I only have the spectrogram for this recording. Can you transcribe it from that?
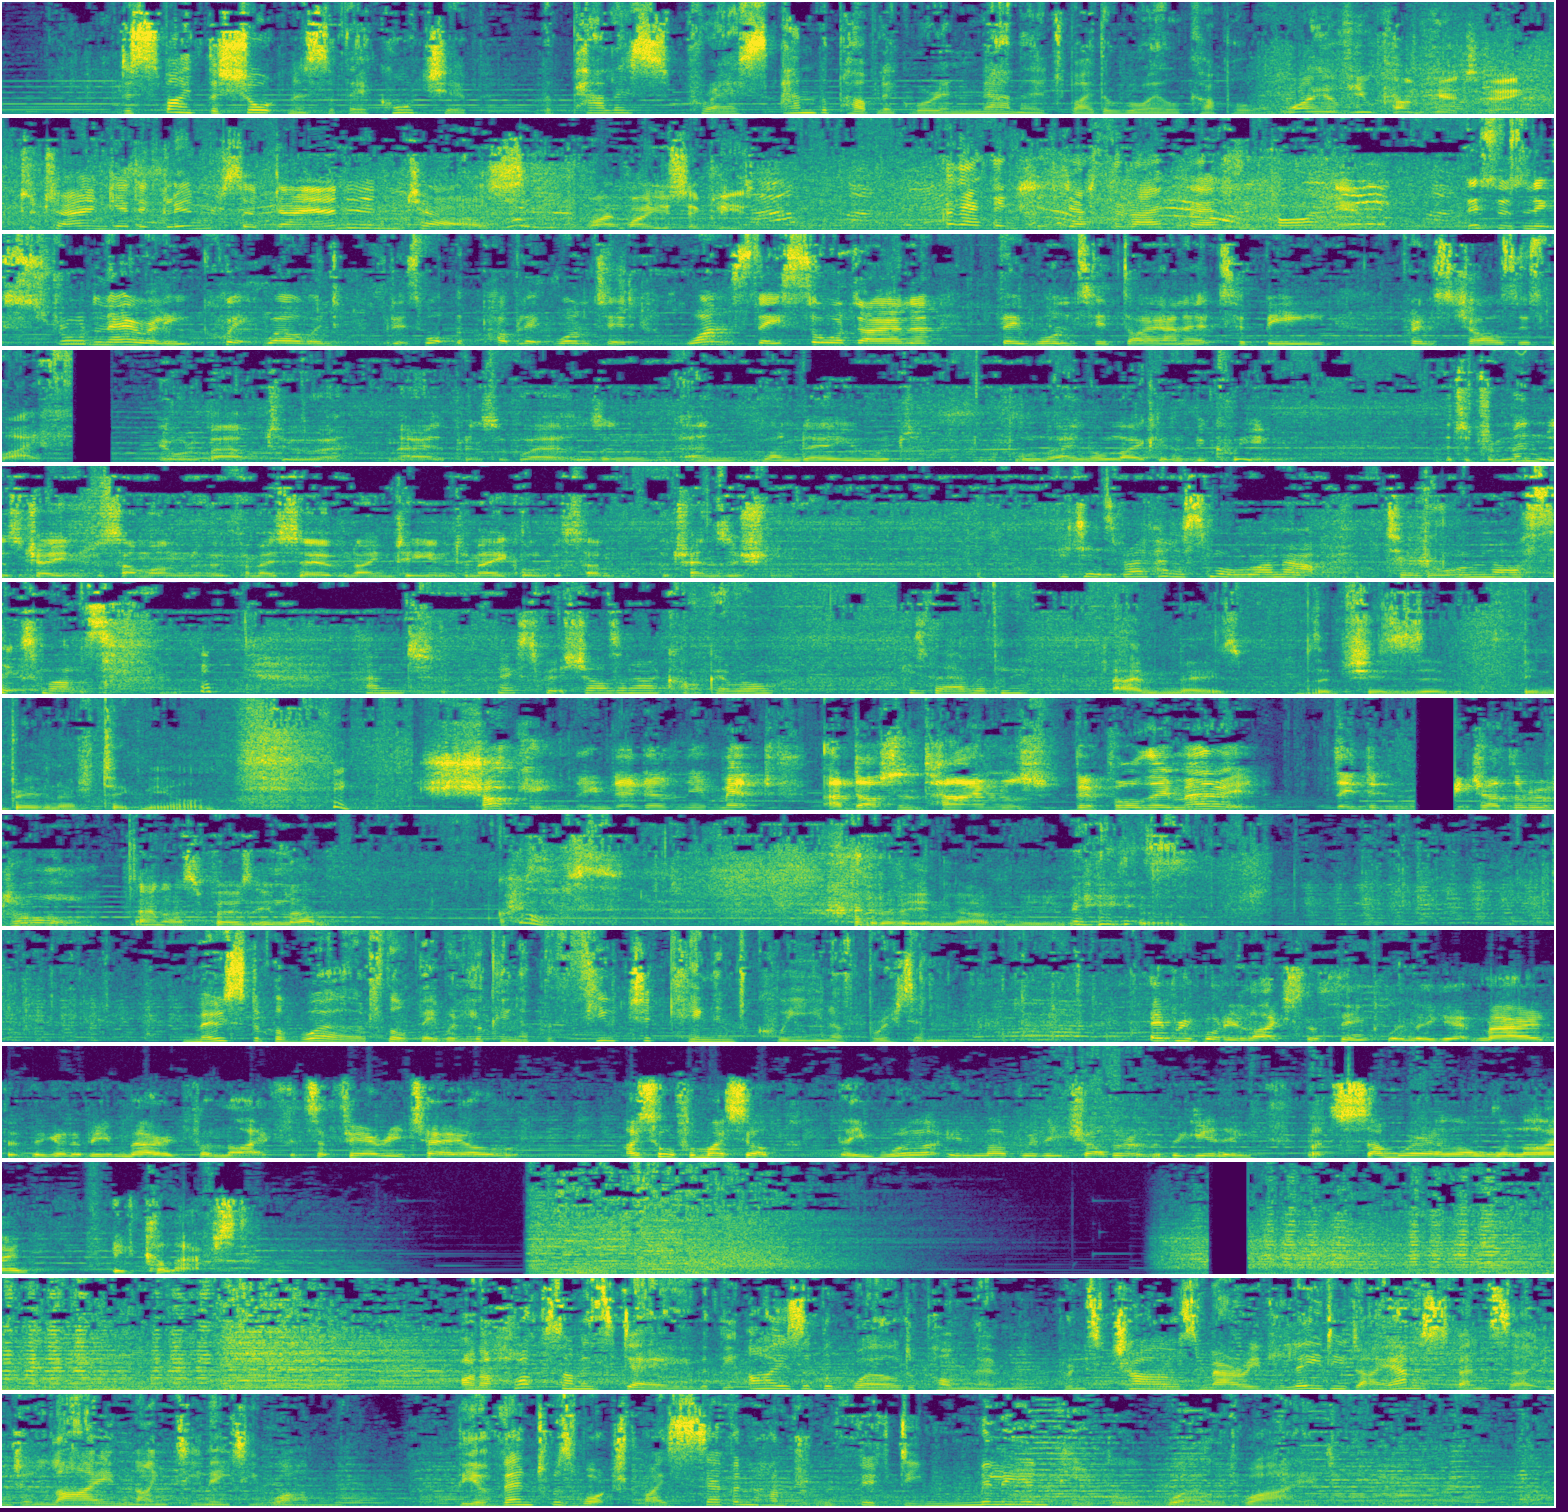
Despite the shortness of their courtship, the palace, press, and the public were enamoured by the royal couple. Why have you come here today? To try and get a glimpse of Diana and Charles. Why, why you say please? Because I think she's just the right person for him. This was an extraordinarily quick whirlwind, but it's what the public wanted. Once they saw Diana, they wanted Diana to be Prince Charles's wife. You were about to uh, marry the Prince of Wales, and, and one day you would, in all likelihood, be Queen. It's a tremendous change for someone, if I may say, of 19 to make all of a sudden, the transition. It is, but I've had a small run out to it all in the last six months. and next to Prince Charles and I can't go wrong. He's there with me. I'm amazed that she's uh, been brave enough to take me on. Shockingly, they'd only met a dozen times before they married. They didn't know each other at all. And I suppose in love. Of course. whatever in love means. So. Most of the world thought they were looking at the future king and queen of Britain. Everybody likes to think when they get married that they're going to be married for life. It's a fairy tale. I saw for myself, they were in love with each other at the beginning, but somewhere along the line, it collapsed. On a hot summer's day, with the eyes of the world upon them, Prince Charles married Lady Diana Spencer in July 1981. The event was watched by 750 million people worldwide.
